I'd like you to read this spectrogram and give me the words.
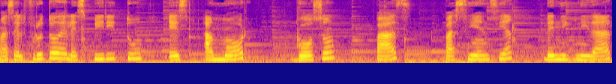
Mas el fruto del Espíritu es amor, gozo, paz, paciencia, benignidad,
